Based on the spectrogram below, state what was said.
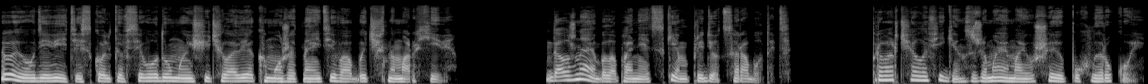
Вы удивитесь, сколько всего думающий человек может найти в обычном архиве. Должна я была понять, с кем придется работать проворчала Фигин, сжимая мою шею пухлой рукой,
